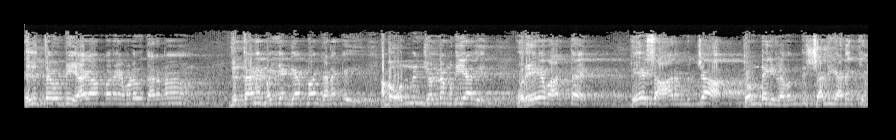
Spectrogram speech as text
எதிர்த்த விட்டு ஏகாம்பரம் எவ்வளவு தரணும்? இதுதானே பையன் கேட்பான் கணக்கு. அப்ப ஒன்னும் சொல்ல முடியாது. ஒரே வார்த்தை. பேச ஆரம்பிச்சா தொண்டையில வந்து சளி அடைக்கும்.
